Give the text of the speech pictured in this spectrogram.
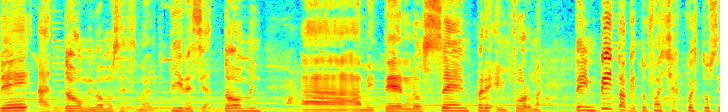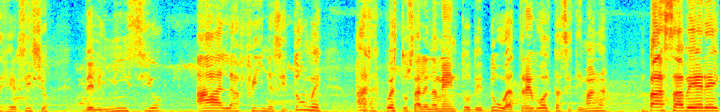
de abdomen. Vamos a esmaltir ese abdomen, a, meterlo siempre en forma. Te invito a que tú faccias estos ejercicios del inicio a la fine. Si tú me haces estos allenamenti de 2 a 3 volte a settimana, vas a ver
